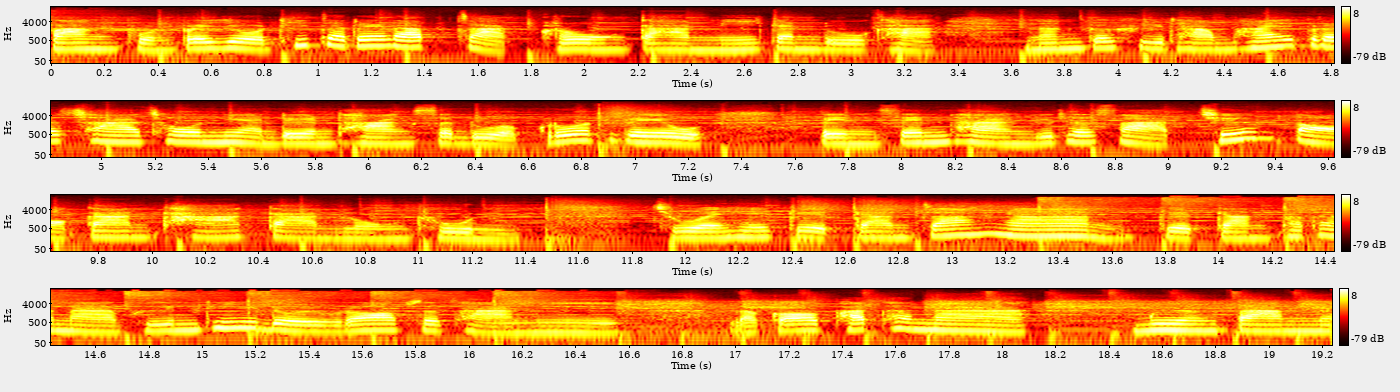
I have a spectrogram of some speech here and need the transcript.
ฟังผลประโยชน์ที่จะได้รับจากโครงการนี้กันดูค่ะ นั่นก็คือทำให้ประชาชนเนี่ยเดินทางสะดวกรวดเร็ว เป็นเส้นทางยุทธศาสตร์เชื่อมต่อการค้าการลงทุน ช่วยให้เกิดการจ้างงาน เกิดการพัฒนาพื้นที่โดยรอบสถานี แล้วก็พัฒนาเมืองตามแน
